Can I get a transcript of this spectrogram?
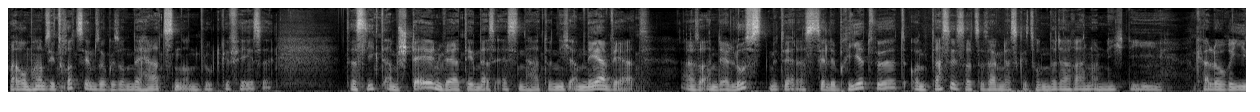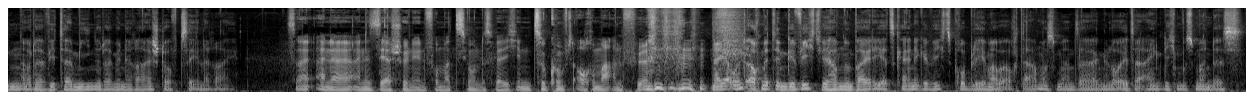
Warum haben sie trotzdem so gesunde Herzen und Blutgefäße? Das liegt am Stellenwert, den das Essen hat und nicht am Nährwert. Also an der Lust, mit der das zelebriert wird. Und das ist sozusagen das Gesunde daran und nicht die Kalorien- oder Vitamin- oder Mineralstoffzählerei. Das ist eine, eine sehr schöne Information. Das werde ich in Zukunft auch immer anführen. naja, und auch mit dem Gewicht. Wir haben nun beide jetzt keine Gewichtsprobleme, aber auch da muss man sagen, Leute, eigentlich muss man das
